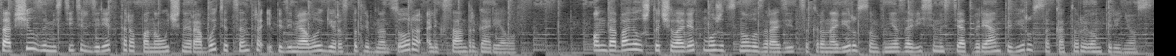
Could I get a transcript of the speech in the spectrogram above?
сообщил заместитель директора по научной работе Центра эпидемиологии Роспотребнадзора Александр Горелов. Он добавил, что человек может снова заразиться коронавирусом вне зависимости от варианта вируса, который он перенес.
